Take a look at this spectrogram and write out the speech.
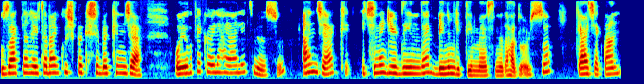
uzaktan haritadan kuş bakışı bakınca o yolu pek öyle hayal etmiyorsun. Ancak içine girdiğinde benim gittiğim mevsimde daha doğrusu gerçekten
